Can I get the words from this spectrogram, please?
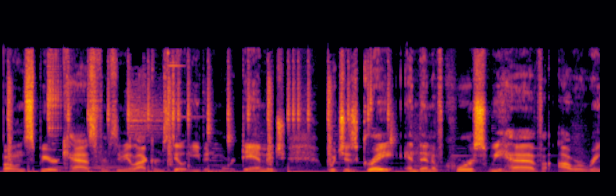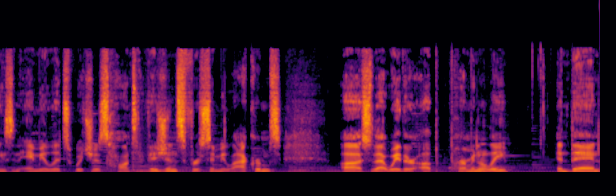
Bone Spear cast from Simulacrums deal even more damage, which is great. And then of course we have our rings and amulets, which is Haunted Visions for Simulacrums. Uh, so that way they're up permanently. And then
